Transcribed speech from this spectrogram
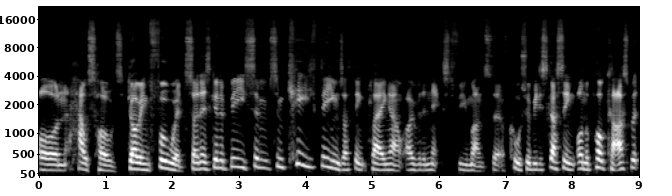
on households going forward. So there's going to be some some key themes I think playing out over the next few months that of course we'll be discussing on the podcast. But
